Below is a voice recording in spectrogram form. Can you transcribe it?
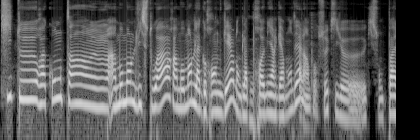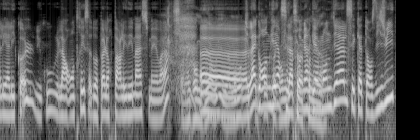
qui te racontent un, euh, un moment de l'histoire, un moment de la Grande Guerre, donc la. Première Guerre mondiale, hein, pour ceux qui euh, qui sont pas allés à l'école. Du coup, la rentrée, ça doit pas leur parler des masses, mais voilà. La Grande Guerre, oui, Euh, Grande Guerre, c'est la Première Guerre mondiale, c'est 14-18.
